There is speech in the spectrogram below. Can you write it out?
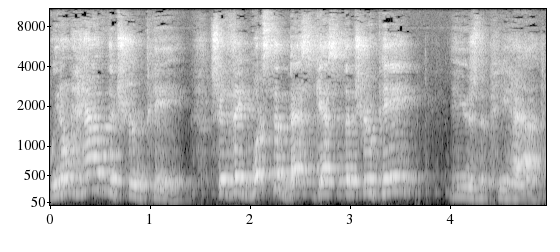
We don't have the true P. So you think, what's the best guess at the true P? You use the P hat.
